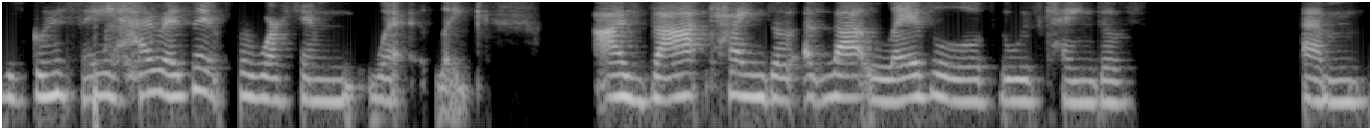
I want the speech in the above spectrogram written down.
was going to say, how is it for working with like as that kind of at that level of those kind of um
